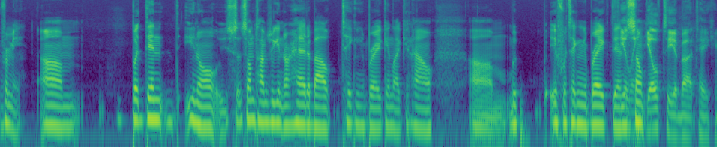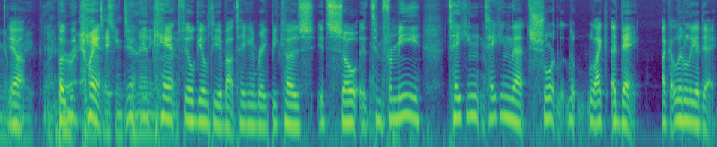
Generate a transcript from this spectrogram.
for me. Um, but then you know, so sometimes we get in our head about taking a break and like and how, um, we, if we're taking a break, then feeling some guilty about taking a Yeah. break. Like, But or we am I can't. taking too Yeah. many? you can't feel guilty about taking a break because it's so it's, for me taking taking that short like a day like literally a day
